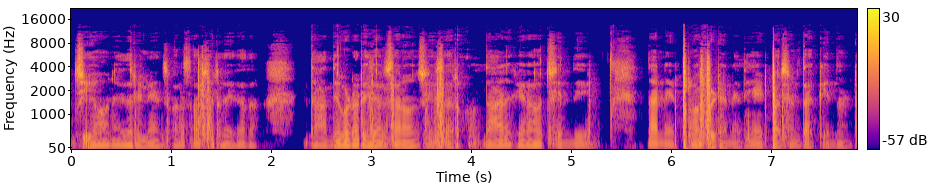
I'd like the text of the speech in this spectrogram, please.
జియో అనేది రిలయన్స్ వాళ్ళ సబ్సిడరీ కదా దాన్ని కూడా రిజల్ట్స్ అనౌన్స్ చేశారు దానికి ఎలా వచ్చింది దాని నెట్ ప్రాఫిట్ అనేది ఎయిట్ పర్సెంట్ తగ్గిందంట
